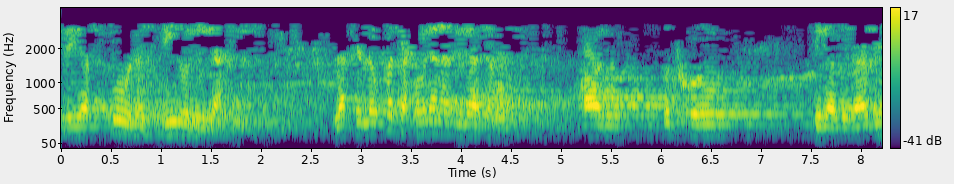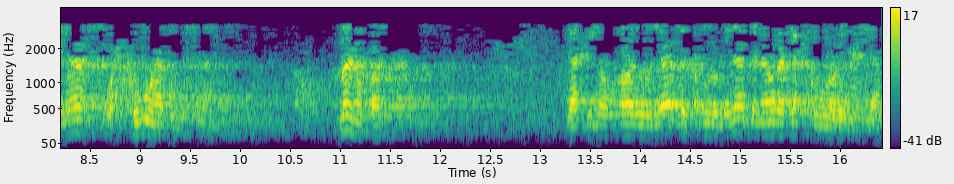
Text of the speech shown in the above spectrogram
ليكون الدين لله. لكن لو فتحوا لنا بلادهم قالوا ادخلوا إلى بلادنا واحكموها بالإسلام. ما نقاتل لكن لو قالوا لا تدخلوا بلادنا ولا تحكموا بالإسلام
